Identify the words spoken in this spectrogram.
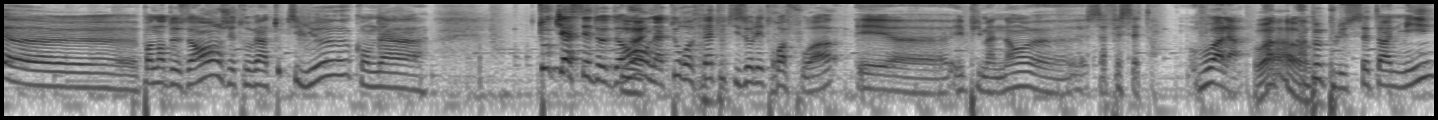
euh, pendant deux ans, j'ai trouvé un tout petit lieu qu'on a tout cassé dedans, Ouais. on a tout refait, tout isolé trois fois, et, euh, et puis maintenant, euh, ça fait sept ans. Voilà, Wow. un, un peu plus, 7 ans et demi,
